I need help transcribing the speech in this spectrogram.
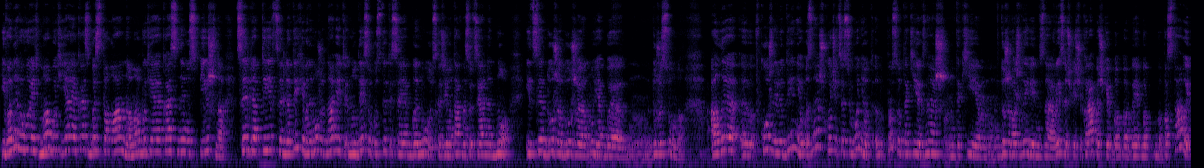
і вони говорять, мабуть, я якась безталанна, мабуть, я якась неуспішна. Це для тих, це для тих, і вони можуть навіть ну десь опуститися, якби ну скажімо так, на соціальне дно. І це дуже дуже ну якби дуже сумно. Але е, в кожній людині, знаєш, хочеться сьогодні, от просто такі, як знаєш, такі дуже важливі, не знаю, рисочки чи крапочки поставить,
